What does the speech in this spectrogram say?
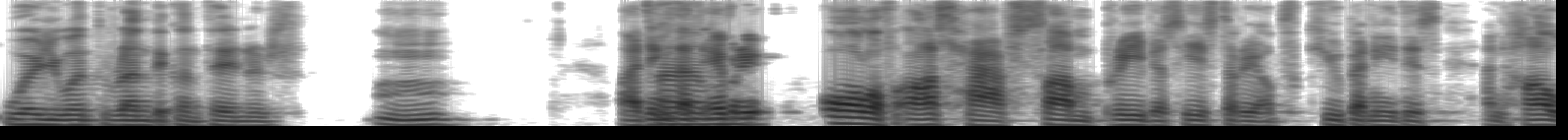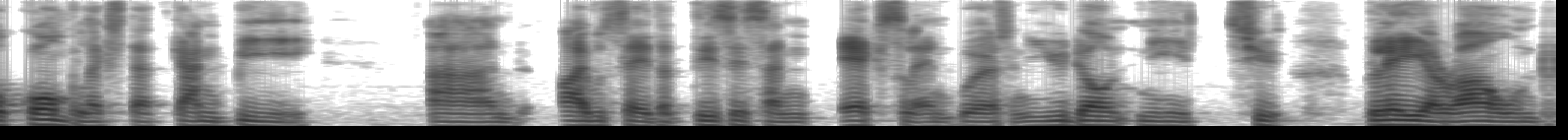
where you want to run the containers. Mm. I think um, that every all of us have some previous history of Kubernetes and how complex that can be. And I would say that this is an excellent version. You don't need to play around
